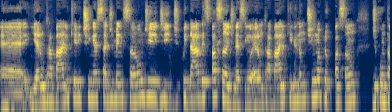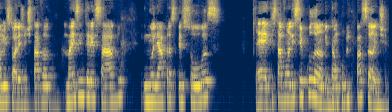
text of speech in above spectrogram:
é, e era um trabalho que ele tinha essa dimensão de, de, de, cuidar desse passante, né? Assim, era um trabalho que ele não tinha uma preocupação de contar uma história. A gente estava mais interessado em olhar para as pessoas é, que estavam ali circulando, então um público passante.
